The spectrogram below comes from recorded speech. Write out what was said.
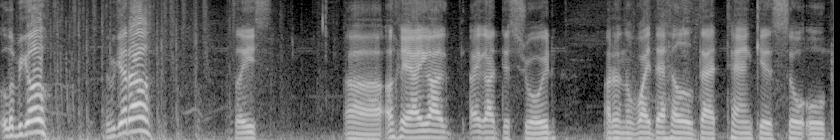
Let me go. Let me get out. Please. Uh, okay, I got I got destroyed. I don't know why the hell that tank is so OP.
